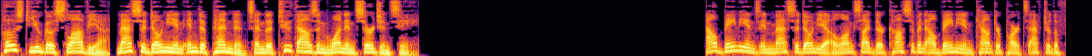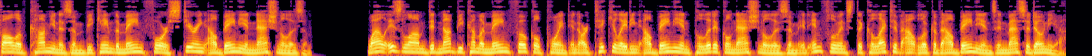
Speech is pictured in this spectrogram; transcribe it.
Post-Yugoslavia, Macedonian independence and the 2001 insurgency Albanians in Macedonia alongside their Kosovan Albanian counterparts after the fall of communism became the main force steering Albanian nationalism. While Islam did not become a main focal point in articulating Albanian political nationalism it influenced the collective outlook of Albanians in Macedonia.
